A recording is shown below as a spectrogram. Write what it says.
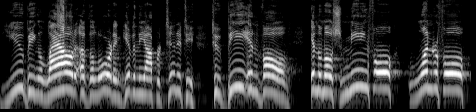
you being allowed of the Lord and given the opportunity to be involved in the most meaningful, wonderful,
